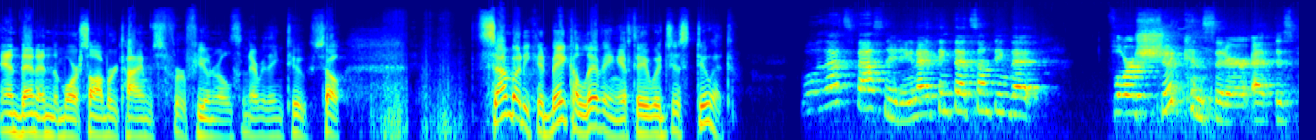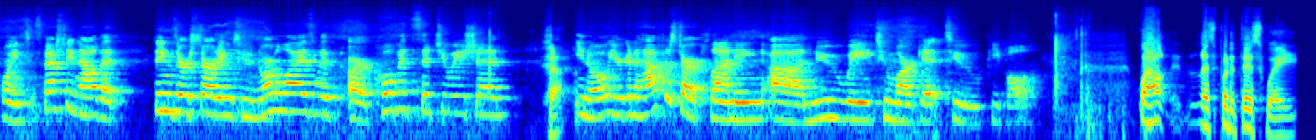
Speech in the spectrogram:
And then in the more somber times for funerals and everything too. So somebody could make a living if they would just do it. Fascinating, and I think that's something that florists should consider at this point, especially now that things are starting to normalize with our COVID situation. Yeah. You know, you're going to have to start planning a new way to market to people. Well, let's put it this way.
